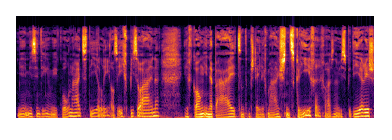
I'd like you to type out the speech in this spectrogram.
Wir, wir sind irgendwie Gewohnheitstiere. Also ich bin so einer. Ich gehe in eine Beiz und dann bestelle ich meistens das Gleiche. Ich weiß nicht, wie es bei dir ist.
